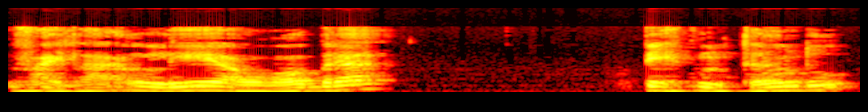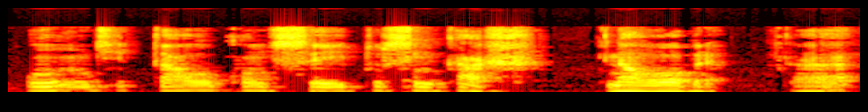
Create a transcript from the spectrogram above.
vai lá ler a obra perguntando onde tal conceito se encaixa na obra. Tá?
